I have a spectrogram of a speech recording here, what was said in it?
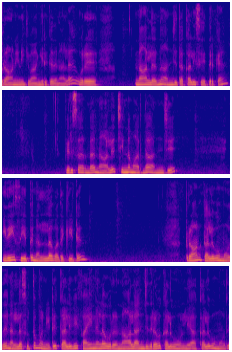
ப்ரான் இன்னைக்கு வாங்கியிருக்கிறதுனால ஒரு நாலுலேருந்து அஞ்சு தக்காளி சேர்த்துருக்கேன். பெருசாக இருந்தால் நாலு சின்னமாக இருந்தால் அஞ்சு. இதையும் சேர்த்து நல்லா வதக்கிட்டு ப்ரான் கழுவும் போது நல்லா சுத்தம் பண்ணிவிட்டு கழுவி ஃபைனலாக ஒரு நாலு அஞ்சு தடவை கழுவுவோம் இல்லையா? கழுவும் போது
